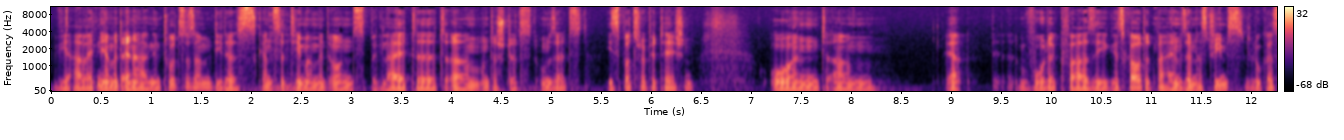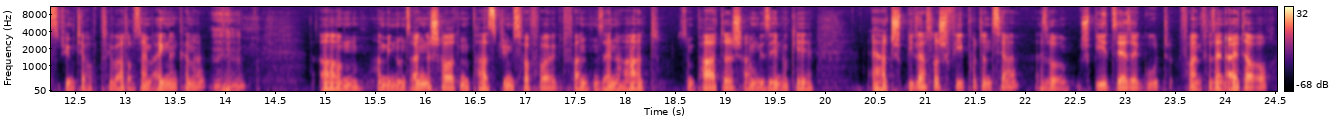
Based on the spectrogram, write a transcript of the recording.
wir arbeiten ja mit einer Agentur zusammen, die das ganze mhm. Thema mit uns begleitet, ähm, unterstützt, umsetzt, eSports Reputation. Und ähm, ja, wurde quasi gescoutet bei einem seiner Streams. Lukas streamt ja auch privat auf seinem eigenen Kanal. Mhm. Ähm, haben ihn uns angeschaut, ein paar Streams verfolgt, fanden seine Art sympathisch, haben gesehen, okay, er hat spielerisch viel Potenzial, also spielt sehr, sehr gut, vor allem für sein Alter auch,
